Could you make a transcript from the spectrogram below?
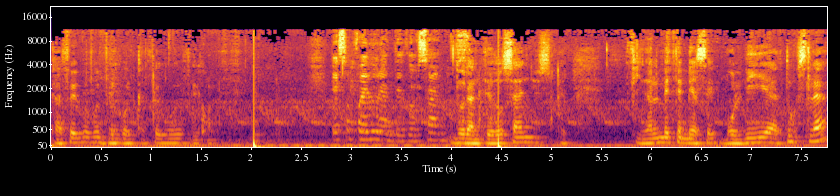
Café, huevo y frijol, café, huevo y frijol. Eso fue durante dos años. Durante dos años. Finalmente me hace- volví a Tuxtla,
